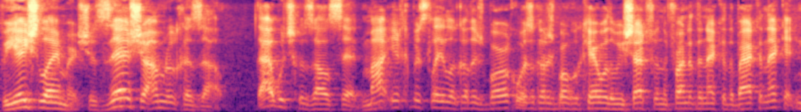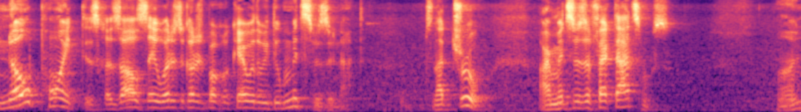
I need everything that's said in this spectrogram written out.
V'yesh leimer, shezeh she'amru chazal. That which Chazal said, Ma ich leila Kadosh Baruch Hu, does the Kadosh Baruch Hu care whether we shech from the front of the neck or the back of the neck? At no point does Chazal say, what does the Kadosh Baruch Hu care whether we do mitzvahs or not? It's not true. Our mitzvahs affect Atzmus. Right?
